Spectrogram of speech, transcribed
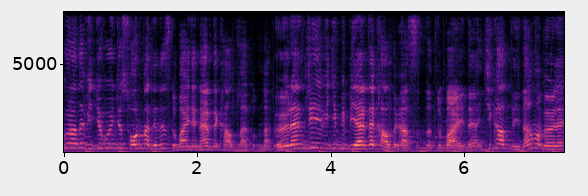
Burada video boyunca sormadınız. Dubai'de nerede kaldılar bunlar? Öğrenci evi gibi bir yerde kaldık aslında Dubai'de. İki katlıydı ama böyle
